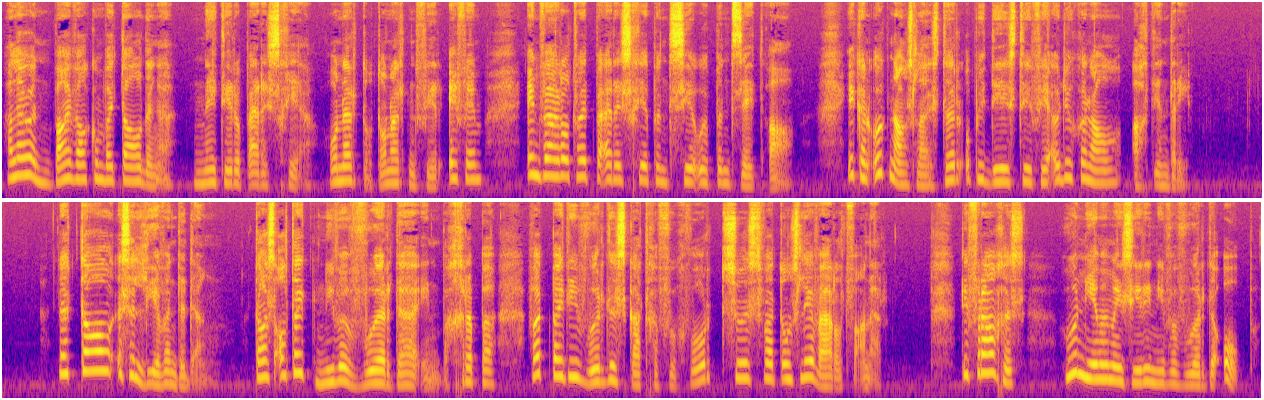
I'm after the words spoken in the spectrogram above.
Hallo en baie welkom by Taaldinge net hier op RSG 100 tot 104 FM en wêreldwyd by rsg.co.za. Jy kan ook na ons luister op die DStv audiokanaal 813. Nou taal is 'n lewende ding. Daar's altyd nuwe woorde en begrippe wat by die woordeskat gevoeg word soos wat ons leefwêreld verander. Die vraag is, hoe neem 'n mens hierdie nuwe woorde op?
